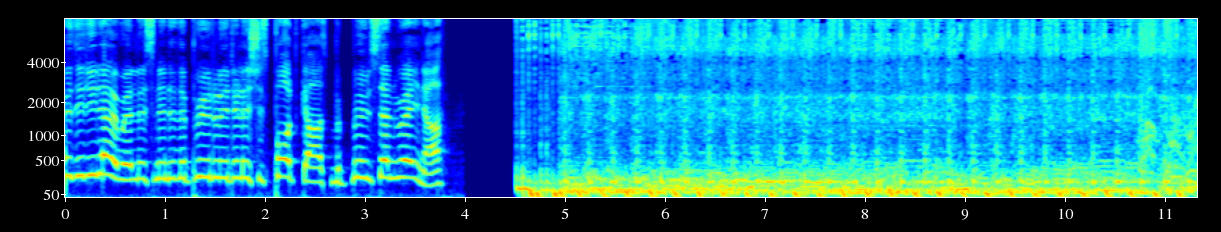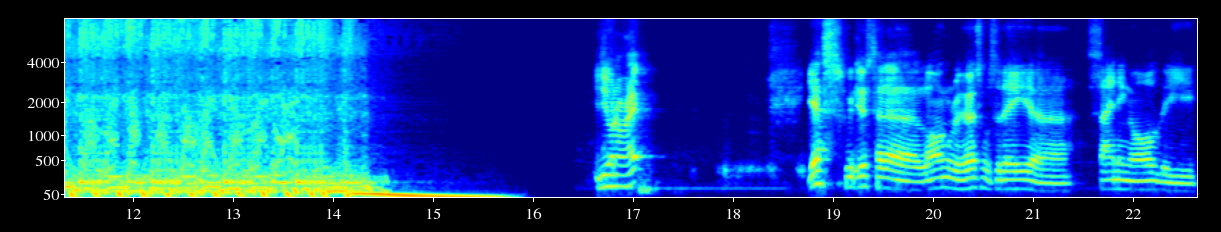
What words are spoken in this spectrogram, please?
Hey, did you know we're listening to the Brutally Delicious podcast with Bruce and Riina? You doing all right? Yes, we just had a long rehearsal today, uh, signing all the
